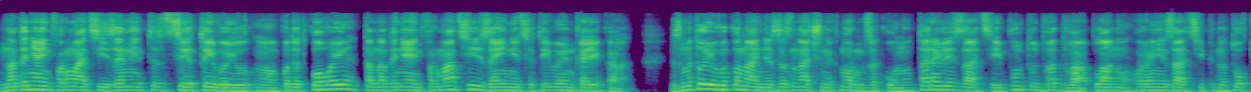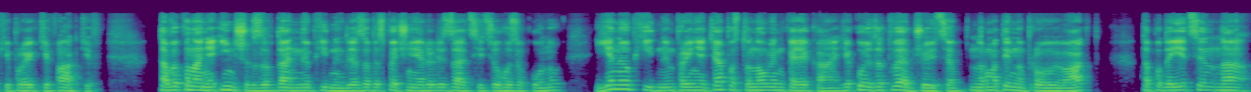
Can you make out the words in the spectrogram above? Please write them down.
надання інформації за ініціативою е, податкової та надання інформації за ініціативою НКЯК. З метою виконання зазначених норм закону та реалізації пункту 2.2 плану організації підготовки проєктів актів та виконання інших завдань, необхідних для забезпечення реалізації цього закону, є необхідним прийняття постанови НКЯК, якою затверджується нормативно-правовий акт та подається на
